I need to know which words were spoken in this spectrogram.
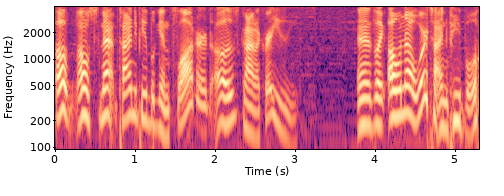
oh oh snap, tiny people getting slaughtered. Oh, this is kind of crazy. And it's like, oh no, we're tiny people.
